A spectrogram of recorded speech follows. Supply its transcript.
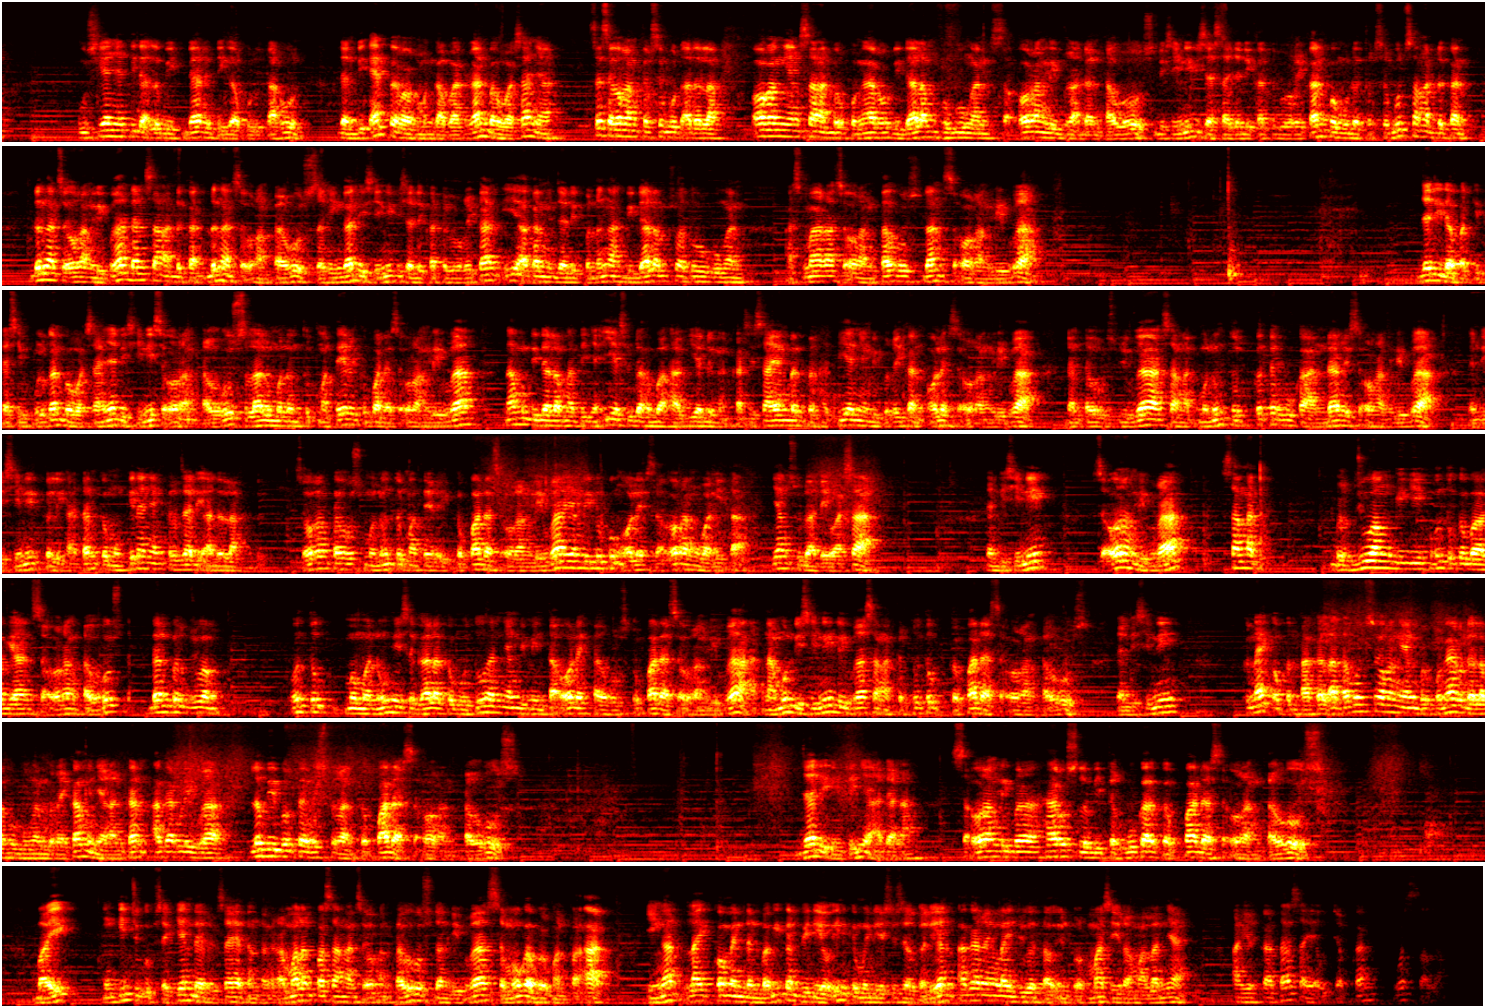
usianya tidak lebih dari 30 tahun. Dan di Emperor menggambarkan bahwasanya seseorang tersebut adalah orang yang sangat berpengaruh di dalam hubungan seorang Libra dan Taurus. Di sini bisa saja dikategorikan pemuda tersebut sangat dekat dengan seorang Libra dan sangat dekat dengan seorang Taurus sehingga di sini bisa dikategorikan ia akan menjadi penengah di dalam suatu hubungan asmara seorang Taurus dan seorang Libra. Jadi dapat kita simpulkan bahwasanya di sini seorang Taurus selalu menuntut materi kepada seorang Libra, namun di dalam hatinya ia sudah bahagia dengan kasih sayang dan perhatian yang diberikan oleh seorang Libra. Dan Taurus juga sangat menuntut keterbukaan dari seorang Libra. Dan di sini kelihatan kemungkinan yang terjadi adalah seorang Taurus menuntut materi kepada seorang Libra yang didukung oleh seorang wanita yang sudah dewasa. Dan di sini seorang Libra sangat berjuang gigih untuk kebahagiaan seorang Taurus dan berjuang untuk memenuhi segala kebutuhan yang diminta oleh Taurus kepada seorang Libra. Namun di sini Libra sangat tertutup kepada seorang Taurus. Dan di sini kenaik open tackle ataupun seorang yang berpengaruh dalam hubungan mereka menyarankan agar Libra lebih berterus terang kepada seorang Taurus. Jadi intinya adalah seorang Libra harus lebih terbuka kepada seorang Taurus. Baik, mungkin cukup sekian dari saya tentang ramalan pasangan seorang Taurus dan Libra. Semoga bermanfaat. Ingat, like, komen, dan bagikan video ini ke media sosial kalian agar yang lain juga tahu informasi ramalannya. Akhir kata saya ucapkan wassalam.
